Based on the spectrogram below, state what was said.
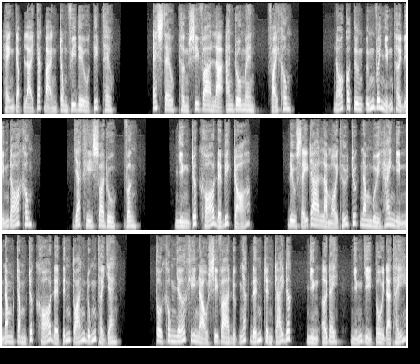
hẹn gặp lại các bạn trong video tiếp theo. Estelle, thần Shiva là Andromen, phải không? Nó có tương ứng với những thời điểm đó không? Giác khi Soaru, vâng. Nhưng rất khó để biết rõ. Điều xảy ra là mọi thứ trước năm 12.500 rất khó để tính toán đúng thời gian. Tôi không nhớ khi nào Shiva được nhắc đến trên trái đất, nhưng ở đây, những gì tôi đã thấy,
